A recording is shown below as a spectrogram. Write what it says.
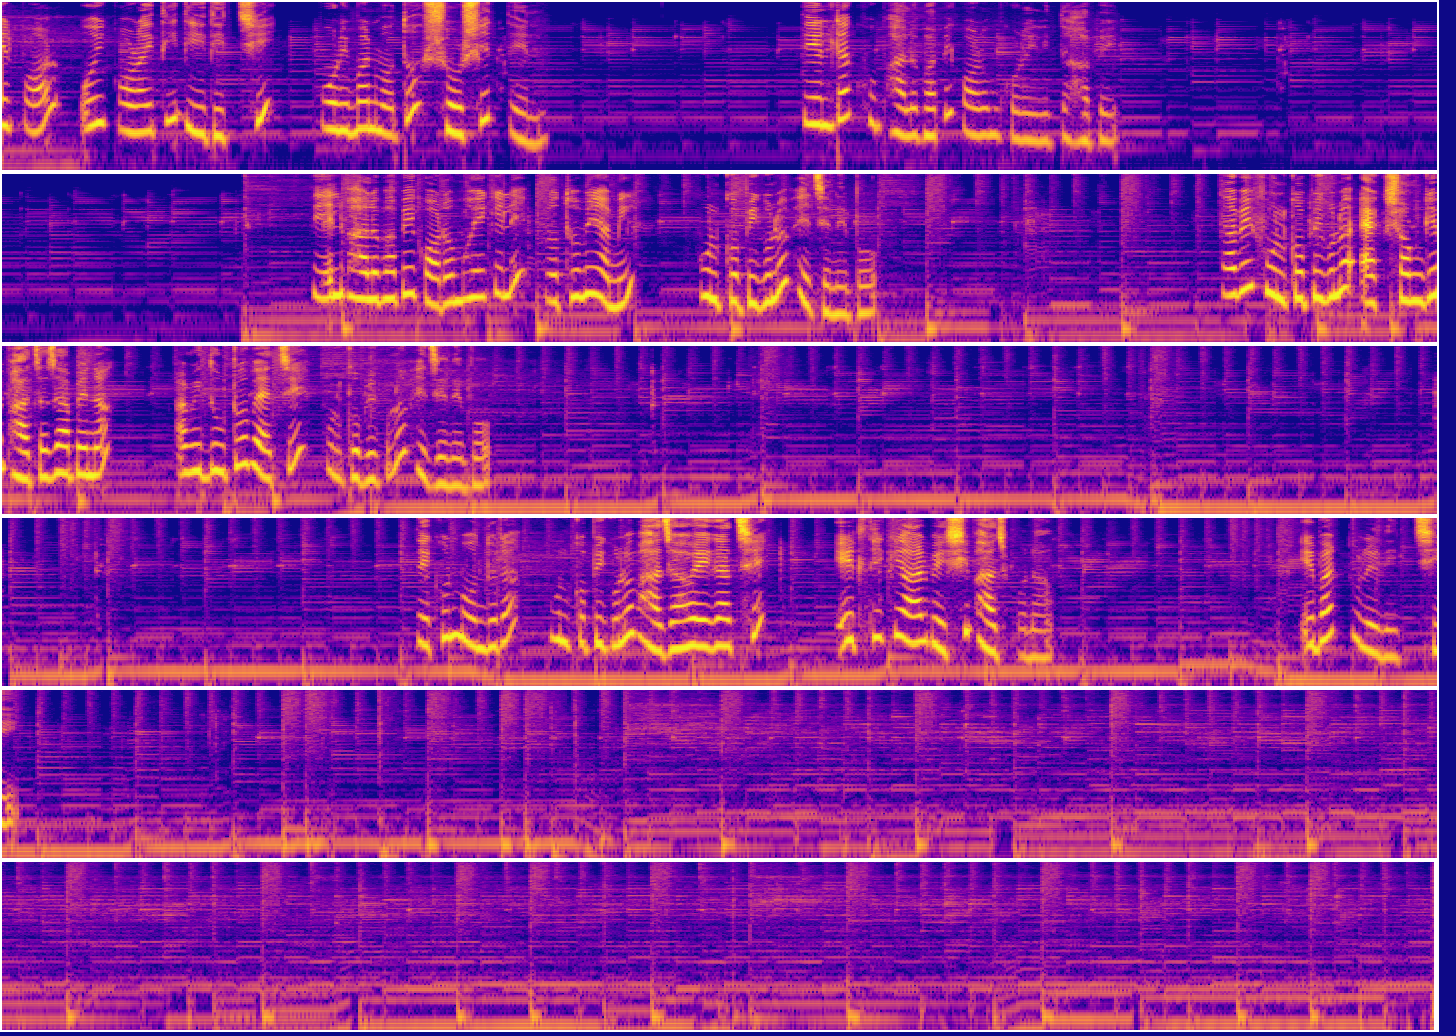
এরপর ওই কড়াইতেই দিয়ে দিচ্ছি পরিমাণ মতো সর্ষের তেল। তেলটা খুব ভালোভাবে গরম করে নিতে হবে। তেল ভালোভাবে গরম হয়ে গেলে প্রথমে আমি ফুলকপিগুলো ভেজে নেব। তবে ফুলকপিগুলো একসঙ্গে ভাজা যাবে না। আমি দুটো ব্যাচে ফুলকপিগুলো ভেজে নেব। দেখুন বন্ধুরা, ফুলকপিগুলো ভাজা হয়ে গেছে। এর থেকে আর বেশি ভাজবো না। এবার তুলে নিচ্ছি।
